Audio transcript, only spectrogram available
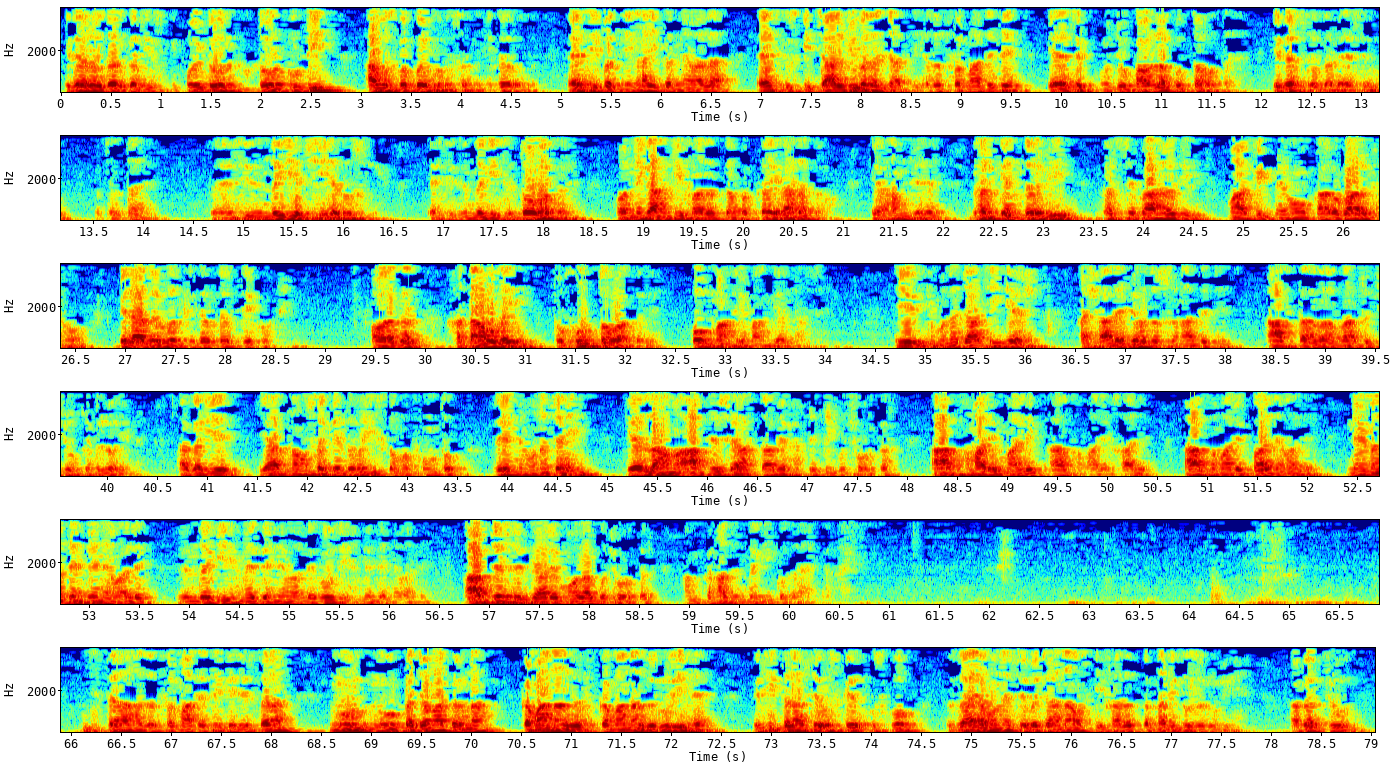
ادھر ادھر کبھی اس کی کوئی ڈور ڈور ٹوٹی، اب اس کو کوئی بھروسہ نہیں، ادھر ادھر۔ ایسی بد نگاہی کرنے والا، ایسی اس کی چال بھی بدل جاتی ہے۔ حضرت فرماتے تھے کہ ایسے جو باولا کتا ہوتا ہے ادھر سے ادھر ایسے چلتا ہے۔ تو ایسی زندگی اچھی ہے دوست۔ ایسی زندگی سے توبہ کریں۔ اور نگاہ کی حفاظت کا پکا ارادہ کرو کہ ہم جو ہے گھر کے اندر بھی، گھر سے باہر بھی، مارکیٹ میں ہو کاروبار میں ہو بلا ضرورت ادھر ادھر دیکھو نہیں۔ اور اگر خطا ہو گئی تو خوب توبہ کرے خوب معافی مانگے اللہ سے۔ یہ مناجاتی کے اشارے جو حضرت سناتے تھے، آفتاب آباد قبلوں میں۔ اگر یہ یاد نہ ہو سکے تو بھائی اس کا مفہوم تو ذہن میں ہونا چاہیے کہ اللہ ہم آپ جیسے آفتاب حقیقی کو چھوڑ کر آپ ہمارے مالک، آپ ہمارے خالق، آپ ہمارے پالنے والے، نعمتیں دینے والے، زندگی ہمیں دینے والے، روزی ہمیں دینے والے، آپ جیسے پیارے مولا کو چھوڑ کر ہم کہاں زندگی کو ضائع کر رہے ہیں؟ جس طرح حضرت فرماتے تھے کہ جس طرح نور نور کا جمع کرنا کمانا کمانا ضروری ہے، اسی طرح سے اس کے اس کو ضائع ہونے سے بچانا، اس کی حفاظت کرنا بھی تو ضروری ہے۔ اگر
